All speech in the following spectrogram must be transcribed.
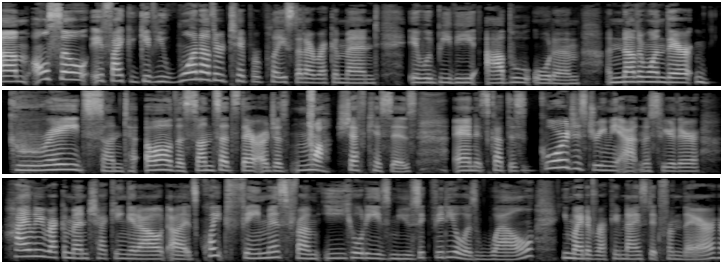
Um, also, if I could give you one other tip or place that I recommend, it would be the Abu Oreum. Another one there, great sun. oh, the sunsets there are just mwah, chef kisses. And it's got this gorgeous, dreamy atmosphere there. Highly recommend checking it out. Uh, it's quite famous from Lee Hyori's music video as well. You might have recognized it from there.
